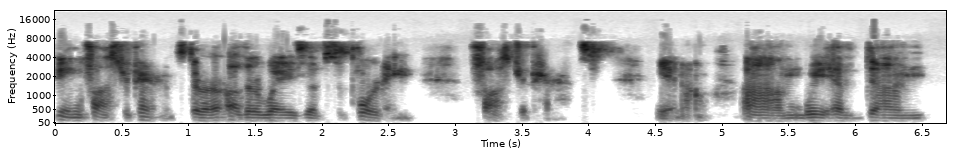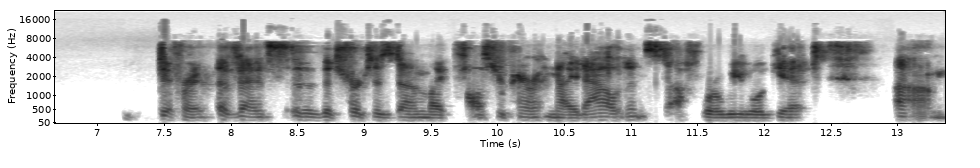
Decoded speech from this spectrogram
being foster parents. There are other ways of supporting foster parents. You know, um, we have done different events the church has done, like foster parent night out and stuff, where we will get, um,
